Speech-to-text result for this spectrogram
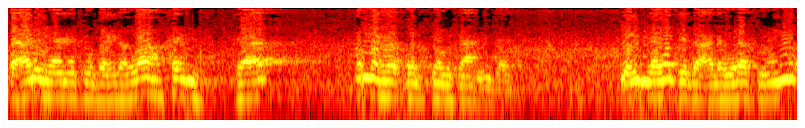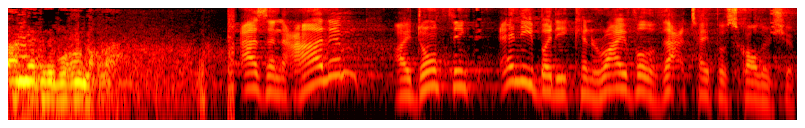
فعليه أن يتوب إلى الله فإن تاب فالله يقبل التوبة عن عباده. وإلا وجب على ولاة الأمور أن يضربوا عنقه As an alim, I don't think anybody can rival that type of scholarship.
